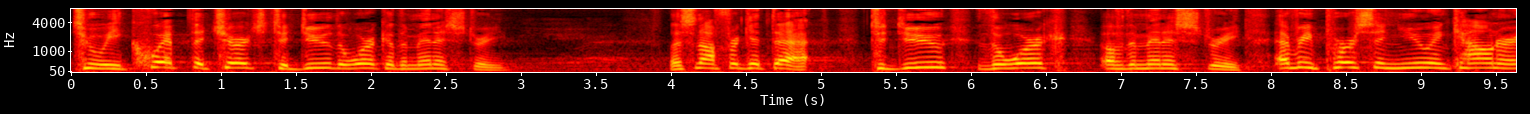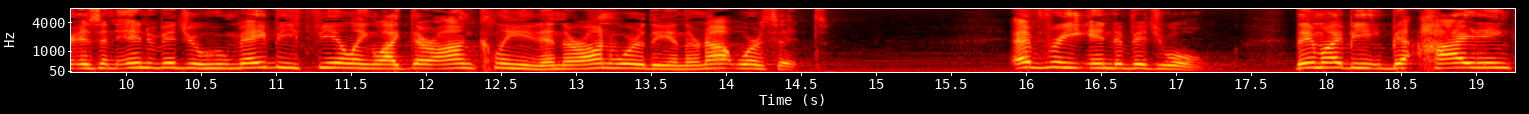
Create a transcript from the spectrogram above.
to equip the church to do the work of the ministry. Let's not forget that to do the work of the ministry. Every person you encounter is an individual who may be feeling like they're unclean and they're unworthy and they're not worth it. Every individual. They might be hiding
